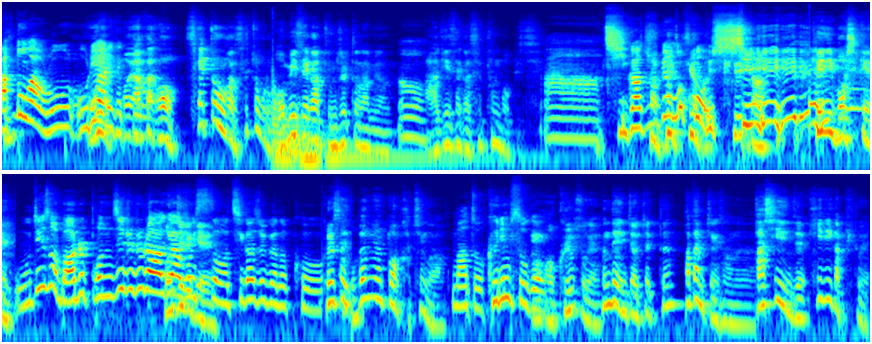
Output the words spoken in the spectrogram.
낙동강 오, 오리알이 됐고. 어, 약간 어새 쪽으로 가서 새 쪽으로. 어미새가 둥질 떠나면 어. 아기 새가 슬픈 법이지. 아, 지가 죽여놓고. 씨. 괜히 멋있게. 어디서 말을 번지르르 하게 하고 번지르게. 있어. 지가 죽여놓고. 그래서 500년 동안 갇힌 거야. 맞아. 그림 속에. 어, 어, 그림 속에. 근데 이제 어쨌든 화담 입장에서는 다시 이제 키리가 필요해.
